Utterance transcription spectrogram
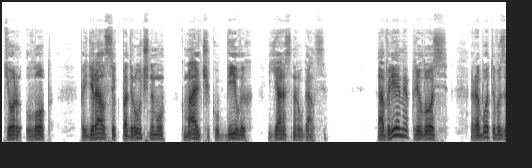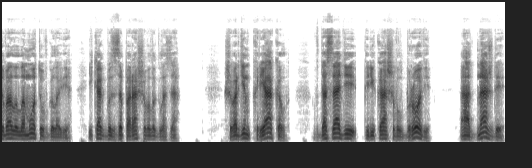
тер лоб, придирался к подручному, к мальчику, бил их, яростно ругался. А время плелось, работа вызывала ломоту в голове и как бы запорашивала глаза. Шевардин крякал, в досаде перекашивал брови, а однажды,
